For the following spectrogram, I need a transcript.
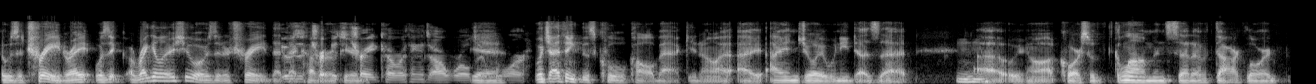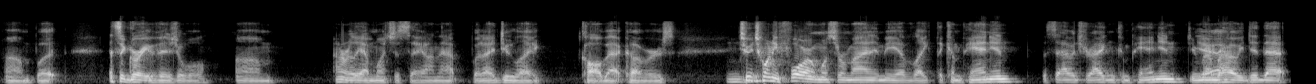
It was a trade, right? Was it a regular issue or was it a trade that It was that a, cover tra- it's a appeared? trade cover. I think it's Our World Yeah. at War. Which I think this cool callback. You know, I, I, I enjoy when he does that. Mhm. Uh, you know, of course with Glum instead of Dark Lord. Um, but it's a great visual. Um, I don't really have much to say on that, but I do like callback covers. Mhm. 224 almost reminded me of like the companion, the Savage Dragon companion. Do you remember how he did that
